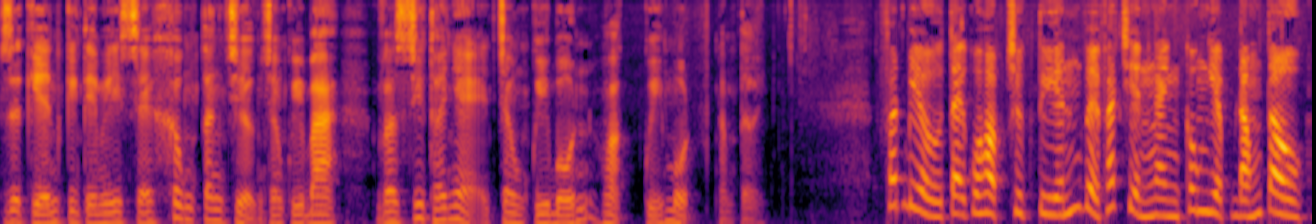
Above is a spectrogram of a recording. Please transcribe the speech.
Dự kiến kinh tế Mỹ sẽ không tăng trưởng trong quý 3 và suy thoái nhẹ trong quý 4 hoặc quý 1 năm tới. Phát biểu tại cuộc họp trực tuyến về phát triển ngành công nghiệp đóng tàu,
